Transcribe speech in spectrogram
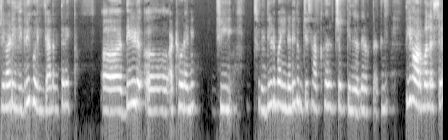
जेव्हा डिलिव्हरी होईल त्यानंतर एक दीड आठवड्यानी जी सॉरी दीड महिन्याने तुमची साखर चेक केली जाते रक्तातली ती नॉर्मल असेल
